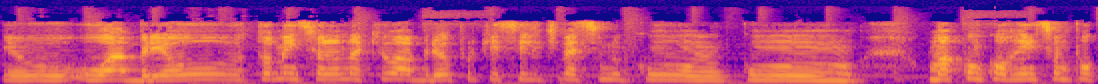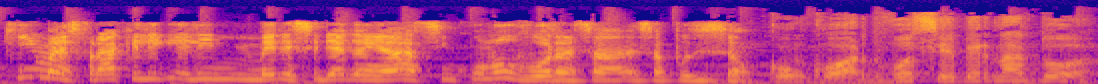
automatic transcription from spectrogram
eu, o Abreu, eu tô mencionando aqui o Abreu porque se ele tivesse no- com, com uma concorrência um pouquinho mais fraca, ele, ele mereceria ganhar assim com louvor nessa essa posição. Concordo. Você, Bernardo.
